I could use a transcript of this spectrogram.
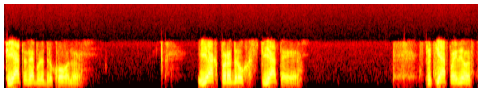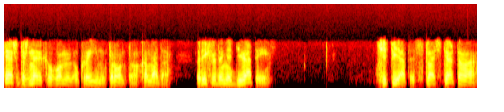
п'яте не буде друковано. Як передрук з п'ятої стаття появилась теж у тижневик Гомін України, Торонто, Канада. Рік видання 9 чи 5 з 24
